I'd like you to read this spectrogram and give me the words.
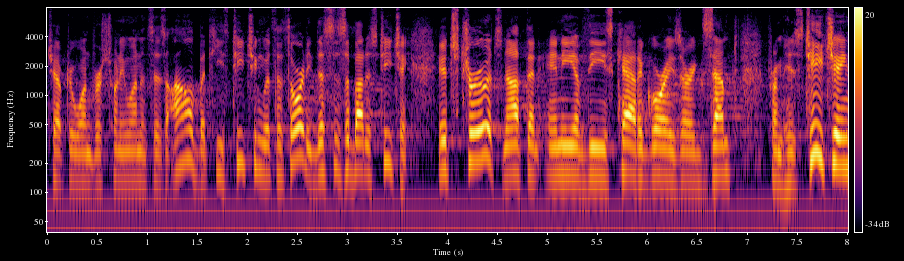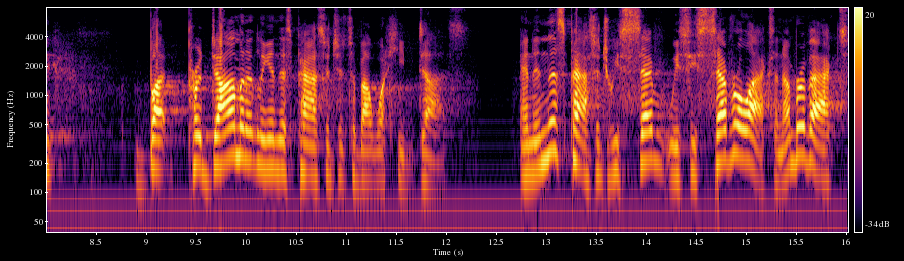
chapter 1, verse 21, and says, Oh, but he's teaching with authority. This is about his teaching. It's true. It's not that any of these categories are exempt from his teaching, but predominantly in this passage, it's about what he does. And in this passage, we, sev- we see several acts, a number of acts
